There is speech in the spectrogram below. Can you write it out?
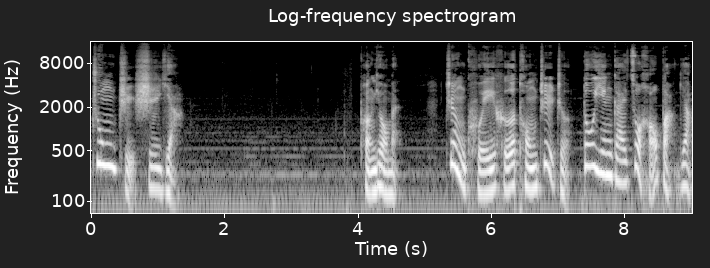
终止施压。朋友们，郑魁和统治者都应该做好榜样，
